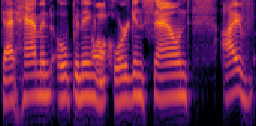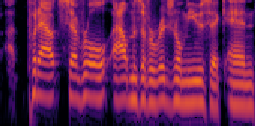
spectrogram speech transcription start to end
That Hammond opening, the Oh. organ sound. I've uh, put out several albums of original music, and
